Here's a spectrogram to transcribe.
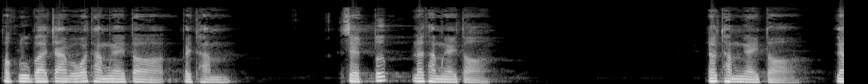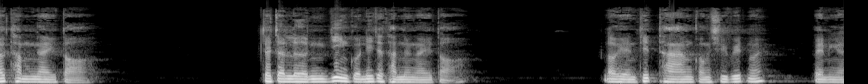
พอครูบาอาจารย์บอกว่าทำไงต่อไปทำเสร็จปุ๊บแล้วทำไงต่อ แล้วทำไงต่อ แล้วทำไงต่อ จะเจริญยิ่งกว่านี้จะทำยังไงต่อ เราเห็นทิศทางของชีวิตไหมเป็นไง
